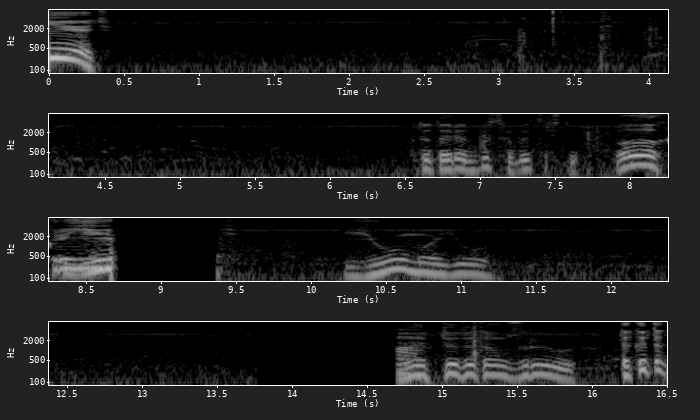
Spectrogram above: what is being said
Охренеть! Кто-то орёт, быстро, быстро, стой. Охренеть! Ё-моё! Вот это там взрывы. Так это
